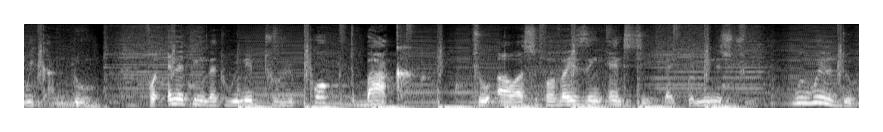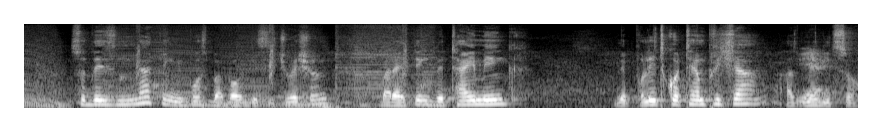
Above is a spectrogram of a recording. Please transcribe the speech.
we can do. For anything that we need to report back to our supervising entity, like the ministry, we will do. So there's nothing impossible about the situation, but I think the timing, the political temperature has Yeah. made it so.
